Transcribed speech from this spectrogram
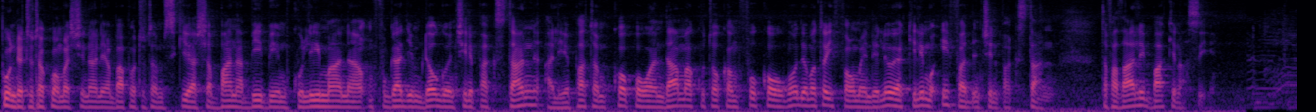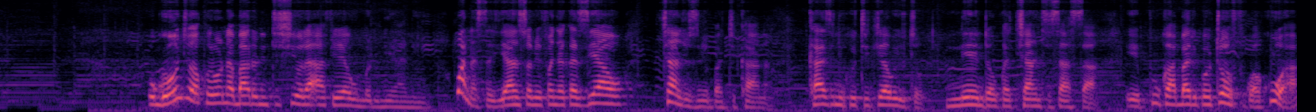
Punde tutakuwa mashinani ambapo tutamsikia Shabana Bibi, mkulima na mfugaji mdogo nchini Pakistan aliyepata mkopo wa ndama kutoka mfuko wa Umoja wa Mataifa wa maendeleo ya kilimo IFAD nchini Pakistan. Tafadhali baki nasi. Ugonjwa wa korona bado ni tishio la afya ya umma duniani. Wanasayansi wamefanya kazi yao, chanjo zimepatikana. Kazi ni kuitikia wito, nenda ukachanji sasa. Epuka habari potofu, kwa kuwa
